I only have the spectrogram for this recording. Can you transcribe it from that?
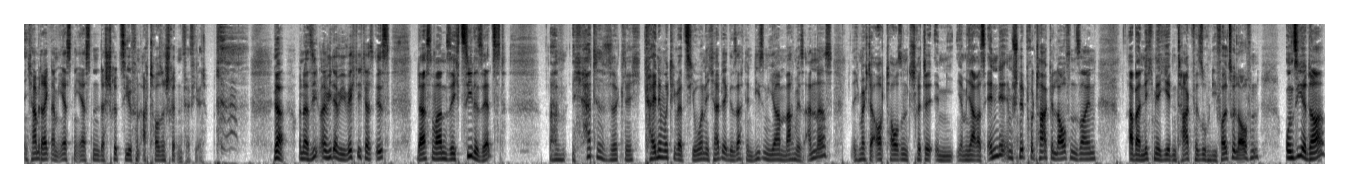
Ich habe direkt am 1.1. das Schrittziel von 8000 Schritten verfehlt. ja, und da sieht man wieder, wie wichtig das ist, dass man sich Ziele setzt. Ähm, ich hatte wirklich keine Motivation. Ich habe ja gesagt, in diesem Jahr machen wir es anders. Ich möchte auch 1000 Schritte im, im Jahresende im Schnitt pro Tag gelaufen sein, aber nicht mehr jeden Tag versuchen, die voll zu laufen. Und siehe da,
